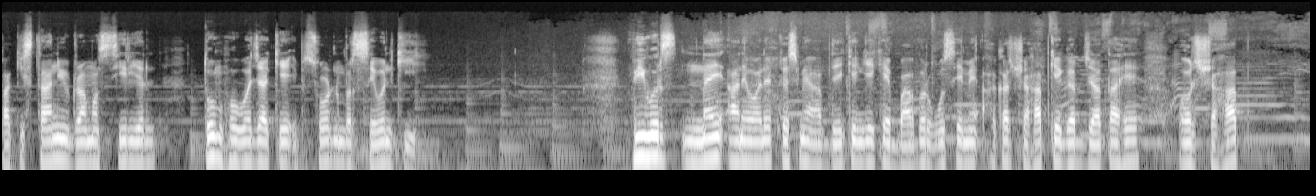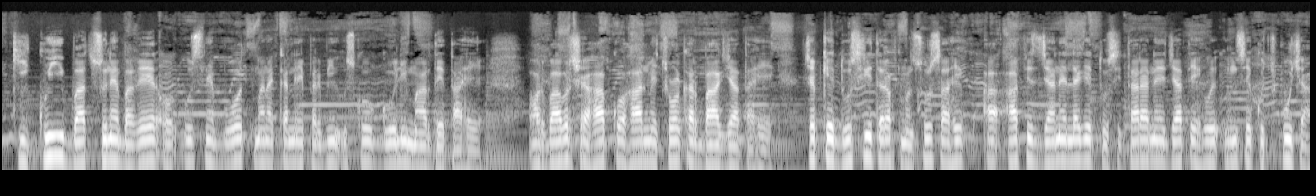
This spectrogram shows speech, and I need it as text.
पाकिस्तानी ड्रामा सीरियल तुम हो वजह के एपिसोड नंबर सेवन की। व्यूअर्स नए आने वाले क़िस्त में आप देखेंगे कि बाबर गुस्से में आकर शहाब के घर जाता है और शहाब की कोई बात सुने बगैर और उसने बहुत मना करने पर भी उसको गोली मार देता है और बाबर शहाब को हाल में छोड़कर भाग जाता है। जबकि दूसरी तरफ़ मंसूर साहिब ऑफ़िस जाने लगे तो सितारा ने जाते हुए उनसे कुछ पूछा,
